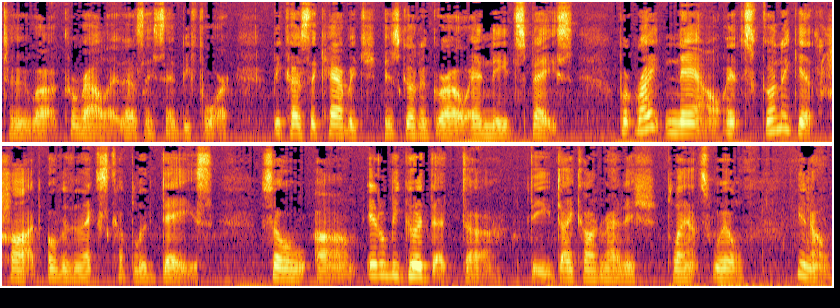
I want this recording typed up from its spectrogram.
to uh, corral it, as I said before, because the cabbage is going to grow and need space. But right now, it's going to get hot over the next couple of days, so um, it'll be good that uh, the daikon radish plants will, you know,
